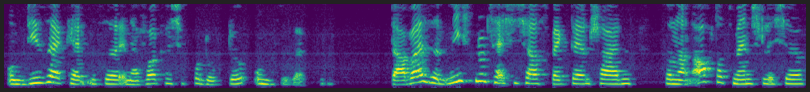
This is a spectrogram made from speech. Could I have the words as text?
um diese Erkenntnisse in erfolgreiche Produkte umzusetzen. Dabei sind nicht nur technische Aspekte entscheidend, sondern auch das menschliche,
